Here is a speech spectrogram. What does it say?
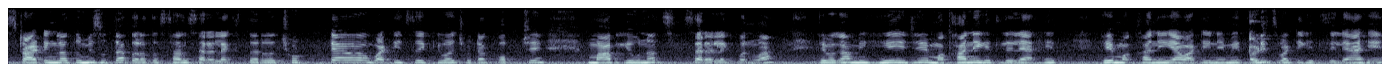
स्टार्टिंगला तुम्ही सुद्धा करत असाल सॅरेलॅक्स तर छोट्या वाटीचे किंवा छोट्या कपचे माप घेऊनच सॅरेलॅक बनवा. हे बघा मी हे जे मखाने घेतलेले आहेत हे मखाने या वाटीने मी अडीच वाटी घेतलेले आहे.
